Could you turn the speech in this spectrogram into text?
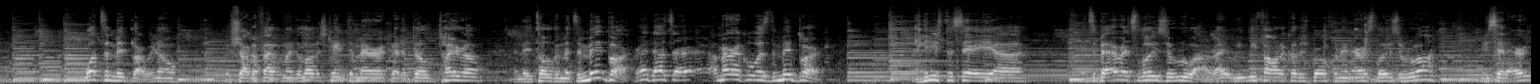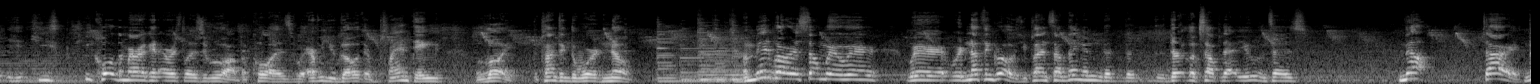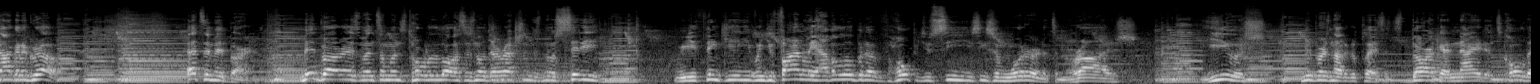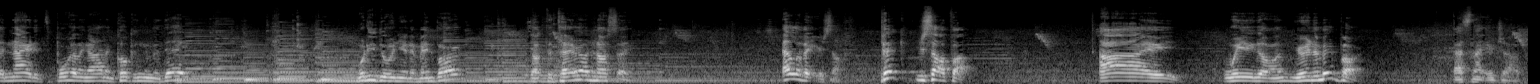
what's a Midbar? We know the Shraga Feivel Mendlowitz came to America to build Torah, and they told him it's a Midbar, right? That's our, America was the Midbar. And he used to say, uh, it's about Eretz Zerua, right? We, we followed Kaddish Baruch in Eretz Zerua. He said he, he, he called America an Eretz Zerua because wherever you go, they're planting Loi. They're planting the word no. A midbar is somewhere where where where nothing grows. You plant something and the, the, the dirt looks up at you and says, No, sorry, not gonna grow. That's a midbar. Midbar is when someone's totally lost, there's no direction, there's no city. Where you think you, when you finally have a little bit of hope, you see you see some water and it's a mirage. Yush. Midbar is not a good place. It's dark at night, it's cold at night, it's boiling hot and cooking in the day. What are you doing in a midbar? Dr. Taira Nosai. Elevate yourself. Pick yourself up. I, where are you going? You're in a midbar. That's not your job.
